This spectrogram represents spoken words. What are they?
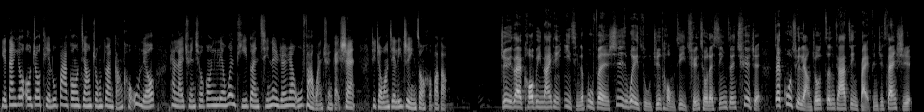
也担忧欧洲铁路罢工将中断港口物流。看来全球供应链问题短期内仍然无法完全改善。记者王杰、李志莹综合报道。至于在 COVID-19 疫情的部分，世卫组织统计全球的新增确诊，在过去两周增加近百分之三十。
